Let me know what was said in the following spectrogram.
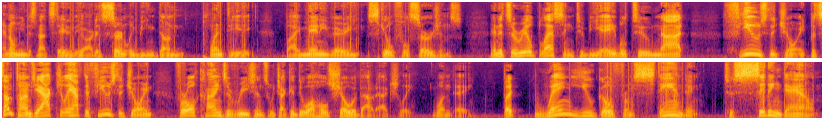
I don't mean it's not state of the art. It's certainly being done plenty by many very skillful surgeons. And it's a real blessing to be able to not fuse the joint. But sometimes you actually have to fuse the joint for all kinds of reasons, which I can do a whole show about actually one day. But when you go from standing to sitting down,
